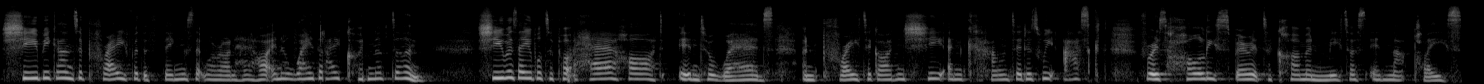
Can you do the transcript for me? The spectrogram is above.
She began to pray for the things that were on her heart in a way that I couldn't have done. She was able to put her heart into words and pray to God. And she encountered as we asked for His Holy Spirit to come and meet us in that place.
